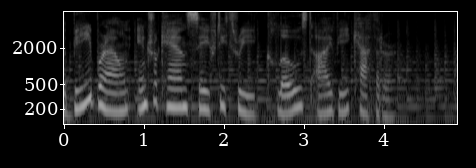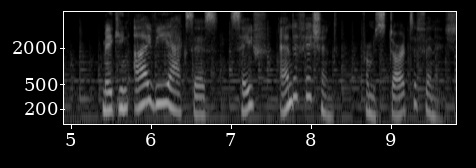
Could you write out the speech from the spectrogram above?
the B. Braun Introcan Safety 3 closed IV catheter, making IV access safe and efficient from start to finish.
